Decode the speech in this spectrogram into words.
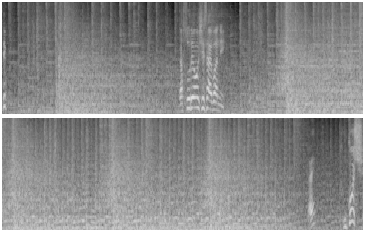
त्या या सूर्यवंशी साहेबांनी. काय? Ankush!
